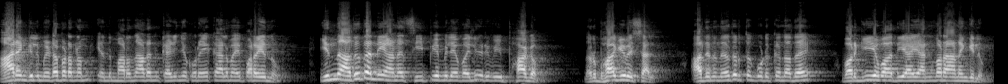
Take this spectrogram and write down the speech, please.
ആരെങ്കിലും ഇടപെടണം എന്ന് മറുനാടൻ കഴിഞ്ഞ കുറേ കാലമായി പറയുന്നു. ഇന്ന് അത് തന്നെയാണ് സി പി എമ്മിലെ വലിയൊരു വിഭാഗം. നിർഭാഗ്യവശാൽ അതിന് നേതൃത്വം കൊടുക്കുന്നത് വർഗീയവാദിയായ അൻവറാണെങ്കിലും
